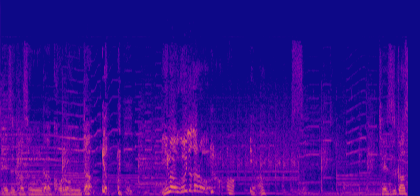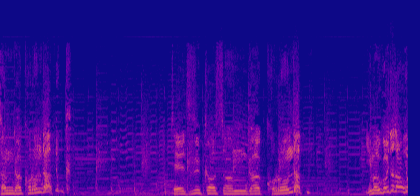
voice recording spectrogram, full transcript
手塚さんが転んだ。いや今動いただろう。あいや手塚さんが転んだ手塚さんが転んだ今動いただろう。いや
